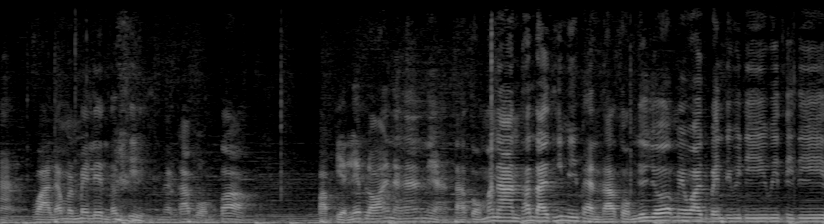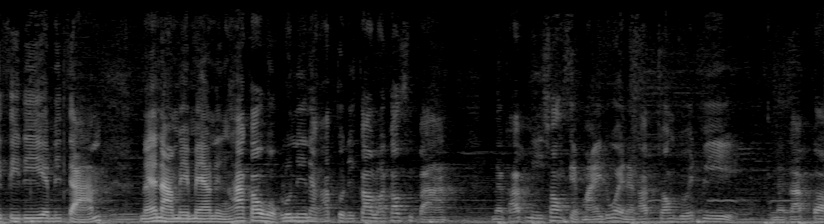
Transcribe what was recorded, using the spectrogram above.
อ่าว่าแล้วมันไม่เล่นสักทีนะครับ ผมก็ ปรับเปลี่ยนเรียบร้อยนะฮะเนี่ยสะสมมานานท่านใดที่มีแผ่นสะสมเยอะๆ ไม่ว่าจะเป็น DVD VCD CD MP3 แนะนำ Email 1596 รุ่นนี้นะครับ ตัวนี้ 990 บาทนะครับมีช่องเสียบไม้ด้วยนะครับ ช่อง USB นะครับก็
